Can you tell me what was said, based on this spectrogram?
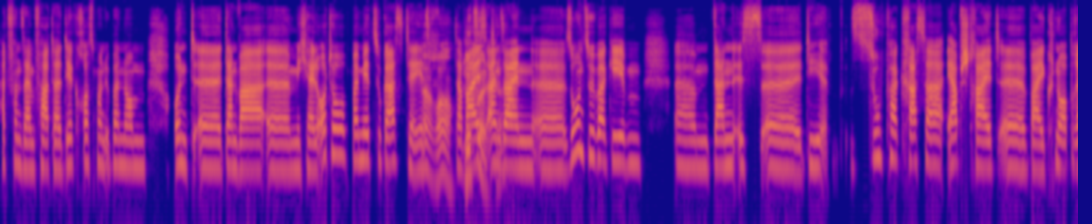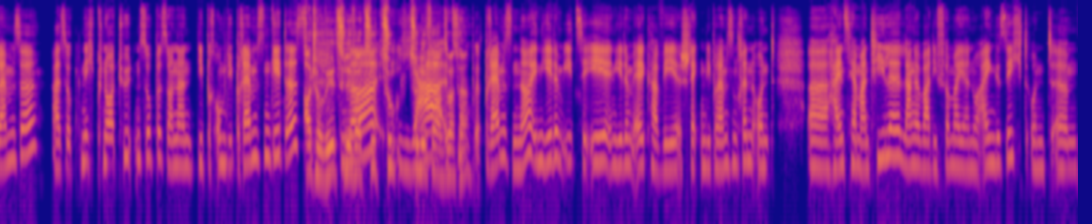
hat von seinem Vater Dirk Rossmann übernommen. Und äh, dann war äh, Michael Otto bei mir zu Gast, Gast, der jetzt Ja, wow. dabei ist, an seinen äh, Sohn zu übergeben. Ähm, dann ist äh, die super krasser Erbstreit äh, bei Knorr Bremse. Also nicht Knorr Tütensuppe, sondern die, um die Bremsen geht es. Automobilzulieferer, Na, Zug, Zug, ja, und. Zug, Ja? Bremsen, ne? In jedem ICE, in jedem LKW stecken die Bremsen drin. Und äh, Heinz Hermann Thiele, lange war die Firma ja nur ein Gesicht. Und ähm,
